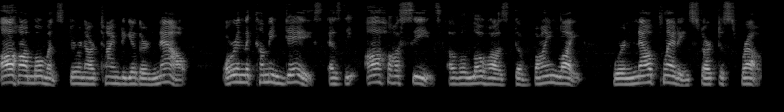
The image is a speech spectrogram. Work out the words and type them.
aha moments during our time together now or in the coming days as the aha seeds of Aloha's divine light we're now planting start to sprout.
